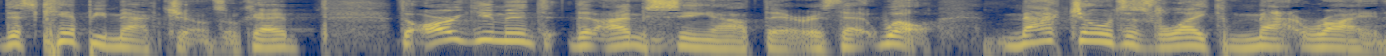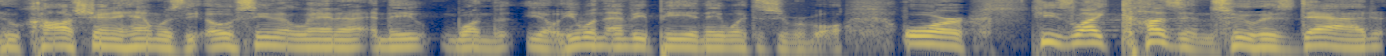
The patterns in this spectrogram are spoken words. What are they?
this can't be Mac Jones, okay? The argument that I'm seeing out there is that, well, Mac Jones is like Matt Ryan, who Kyle Shanahan was the OC in Atlanta and they won the, you know, he won the MVP and they went to Super Bowl. Or he's like Cousins, who his dad,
